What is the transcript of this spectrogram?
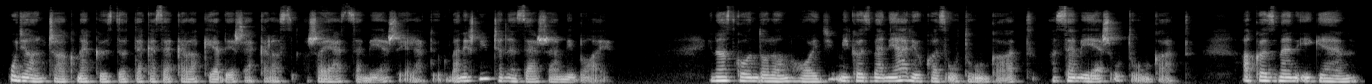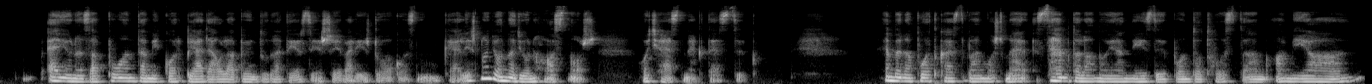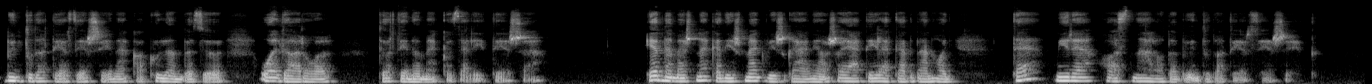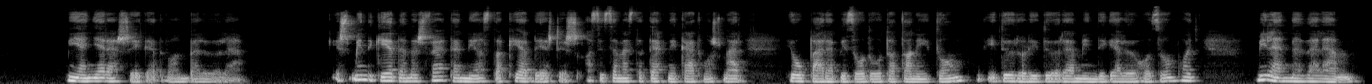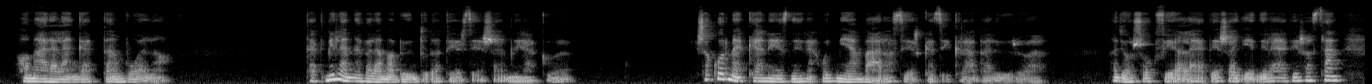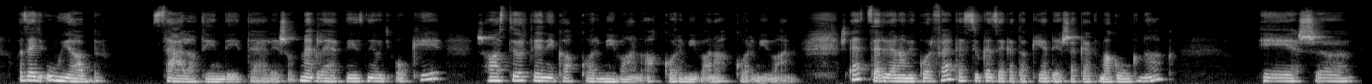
ugyancsak megküzdöttek ezekkel a kérdésekkel a, saját személyes életükben, és nincsen ezzel semmi baj. Én azt gondolom, hogy miközben járjuk az utunkat, a személyes utunkat, a közben igen, eljön az a pont, amikor például a bűntudat érzésével is dolgoznunk kell, és nagyon-nagyon hasznos, hogyha ezt megtesszük. Ebben a podcastban most már számtalan olyan nézőpontot hoztam, ami a bűntudatérzésének a különböző oldalról történő megközelítése. Érdemes neked is megvizsgálni a saját életedben, hogy te mire használod a bűntudatérzését. Milyen nyereséged van belőle. És mindig érdemes feltenni azt a kérdést, és azt hiszem ezt a technikát most már jó pár epizód óta tanítom, időről időre mindig előhozom, hogy mi lenne velem, ha már elengedtem volna. Tehát mi lenne velem a bűntudatérzésem nélkül? És akkor meg kell nézni hogy milyen válasz érkezik rá belülről. Nagyon sokféle lehet, és egyéni lehet, és aztán az egy újabb szálat indít el, és ott meg lehet nézni, hogy oké, okay, és ha az történik, akkor mi van, akkor mi van, akkor mi van. És egyszerűen, amikor feltesszük ezeket a kérdéseket magunknak, és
